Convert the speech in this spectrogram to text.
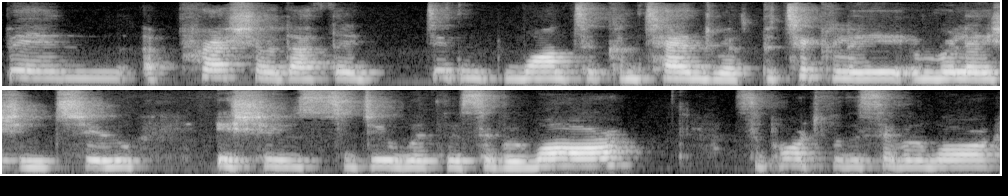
been a pressure that they didn't want to contend with, particularly in relation to issues to do with the Civil War, support for the Civil War,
